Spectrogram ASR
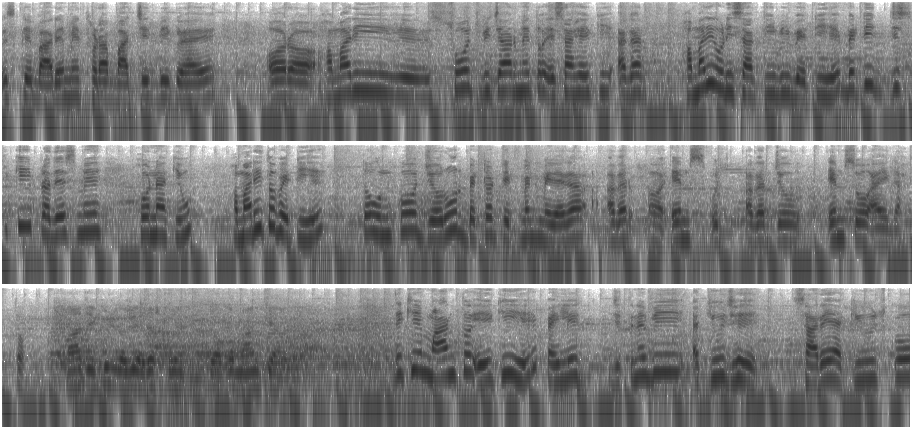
इसके बारे में थोड़ा बातचीत भी किया है। और हमारी सोच विचार में तो ऐसा है कि अगर हमारी उड़ीसा की भी बेटी है बेटी जिसकी प्रदेश में होना क्यों हमारी तो बेटी है तो उनको ज़रूर बेटर ट्रीटमेंट मिलेगा अगर एम्स अगर जो एम्स हो आएगा तो। पाँच एक्यूज अभी अरेस्ट हुए हैं तो आपका मांग क्या होगा? देखिए, मांग तो एक ही है। पहले जितने भी अक्यूज है, सारे अक्यूज को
